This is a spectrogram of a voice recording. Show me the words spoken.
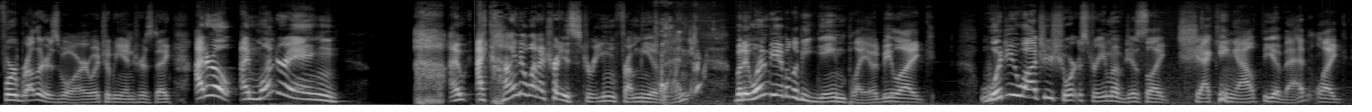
for Brothers War, which will be interesting. I don't know. I'm wondering I, I kind of want to try to stream from the event, but it wouldn't be able to be gameplay. It would be like, would you watch a short stream of just like checking out the event, like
